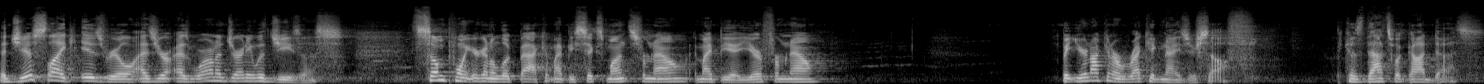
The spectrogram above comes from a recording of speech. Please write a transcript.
that just like Israel, as, you're, as we're on a journey with Jesus, some point you're going to look back. It might be six months from now, it might be a year from now. But you're not going to recognize yourself because that's what God does.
